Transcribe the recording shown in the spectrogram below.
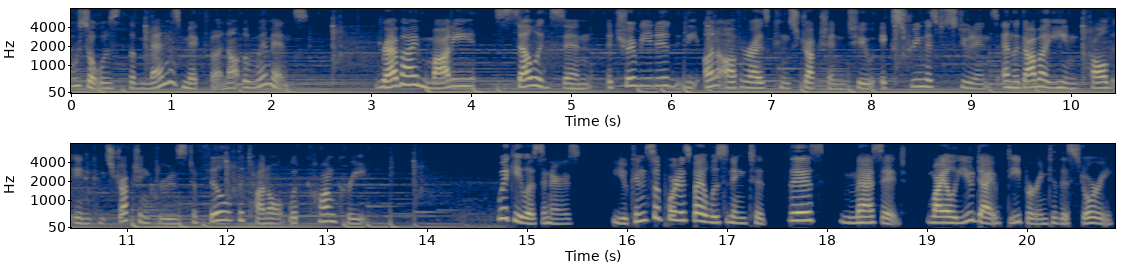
Oh, so it was the men's mikveh, not the women's. Rabbi Motti Seligson attributed the unauthorized construction to extremist students, and the Gabaim called in construction crews to fill the tunnel with concrete. Wiki listeners, you can support us by listening to this message while you dive deeper into this story.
